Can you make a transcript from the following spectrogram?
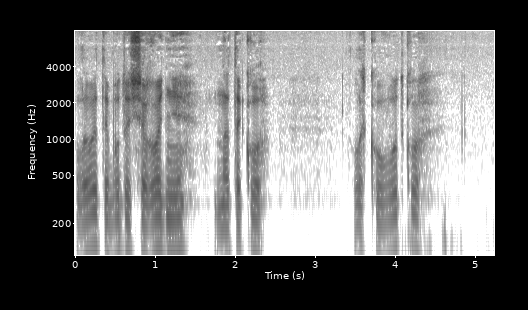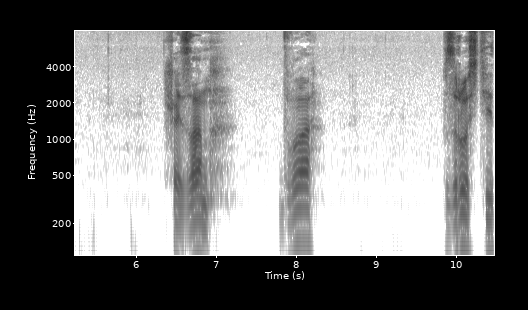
Ловити буду сьогодні на таку легку вудку. Хайзан 2 в зрості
